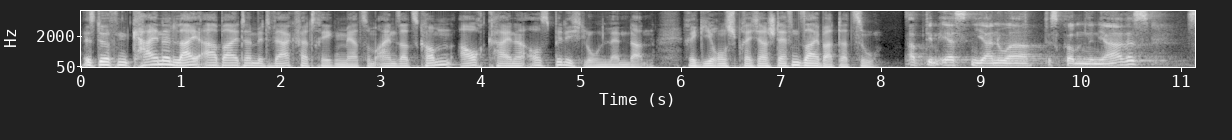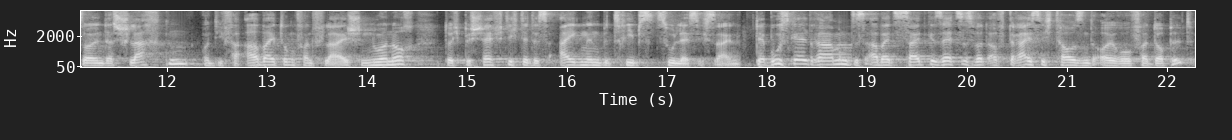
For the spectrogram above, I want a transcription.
es dürfen keine Leiharbeiter mit Werkverträgen mehr zum Einsatz kommen, auch keine aus Billiglohnländern. Regierungssprecher Steffen Seibert dazu. Ab dem 1. Januar des kommenden Jahres sollen das Schlachten und die Verarbeitung von Fleisch nur noch durch Beschäftigte des eigenen Betriebs zulässig sein. Der Bußgeldrahmen des Arbeitszeitgesetzes wird auf 30.000 Euro verdoppelt.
